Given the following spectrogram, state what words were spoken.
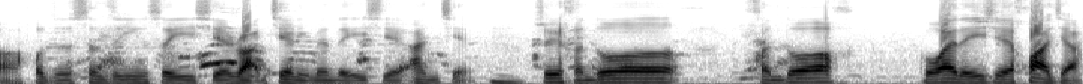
啊，或者甚至映射一些软件里面的一些按键，嗯，所以很多很多国外的一些画家。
